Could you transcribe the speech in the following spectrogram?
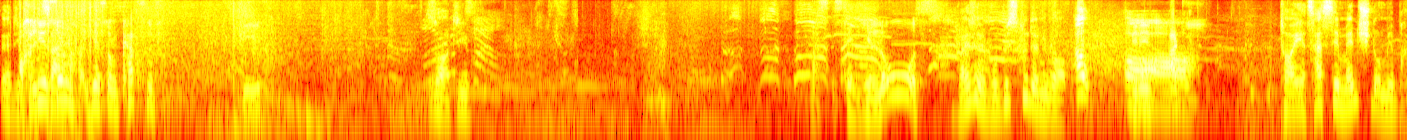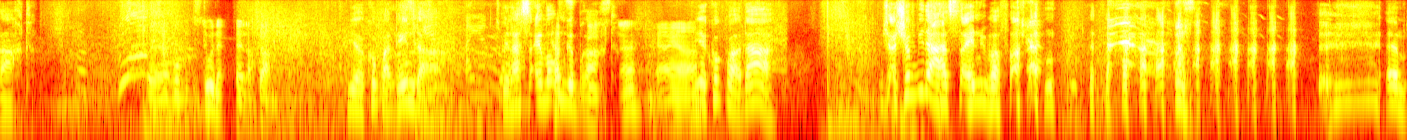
Ja, Ach, hier ist, so ein, hier ist so ein Katzenvieh. So, die. Was ist denn hier los? Ich weiß nicht, wo bist du denn überhaupt? Au! Oh, toll, jetzt hast du den Menschen umgebracht. Äh, wo bist du denn? Ach da. Hier, guck mal, den da. Den hast du einfach umgebracht. Ne? Ja, ja. Hier, guck mal, da. Ja, schon wieder hast du einen überfahren. ähm,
